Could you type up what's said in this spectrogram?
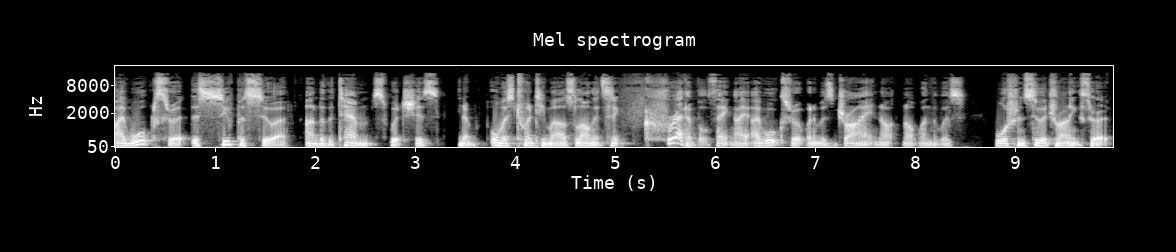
I, walked through it, this super sewer under the Thames, which is, you know, almost 20 miles long. It's an incredible thing. I, I walked through it when it was dry, not, not when there was water and sewage running through it.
